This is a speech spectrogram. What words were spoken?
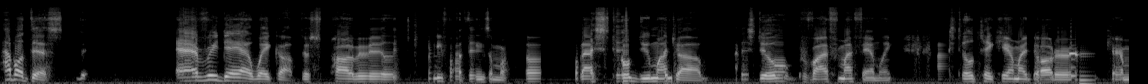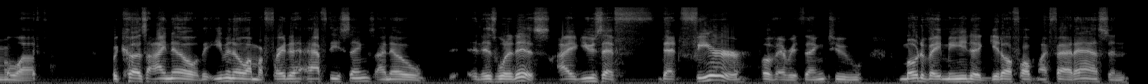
How about this? Every day I wake up, there's probably like 25 things I'm afraid of, but I still do my job. I still provide for my family. I still take care of my daughter, care of my wife, because I know that even though I'm afraid of half these things, I know it is what it is. I use that that fear of everything to motivate me to get off off my fat ass and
